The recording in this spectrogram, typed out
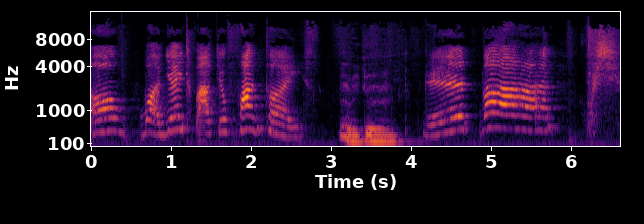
Um, what? Yes, Matthew Fun Toys. Very good. Goodbye. Whoosh.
